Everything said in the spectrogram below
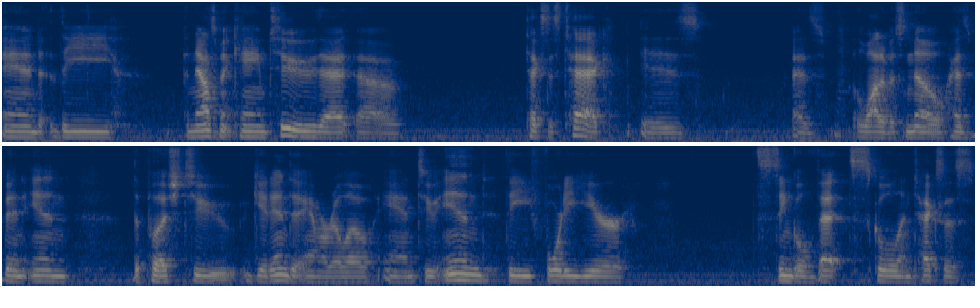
and the announcement came too that uh, Texas Tech is, as a lot of us know, has been in the push to get into Amarillo and to end the 40 year single vet school in Texas.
